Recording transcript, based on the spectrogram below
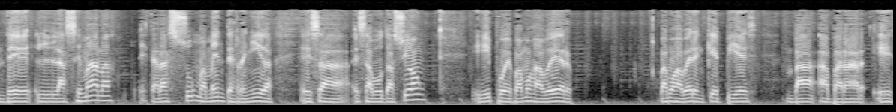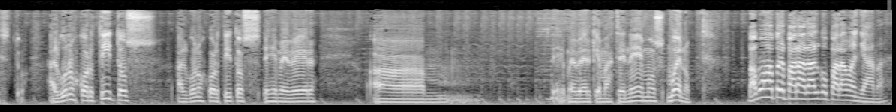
de la semana. Estará sumamente reñida esa, esa votación y pues vamos a ver, vamos a ver en qué pies va a parar esto. Algunos cortitos, algunos cortitos, déjeme ver. Déjeme ver qué más tenemos. Bueno, vamos a preparar algo para mañana.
